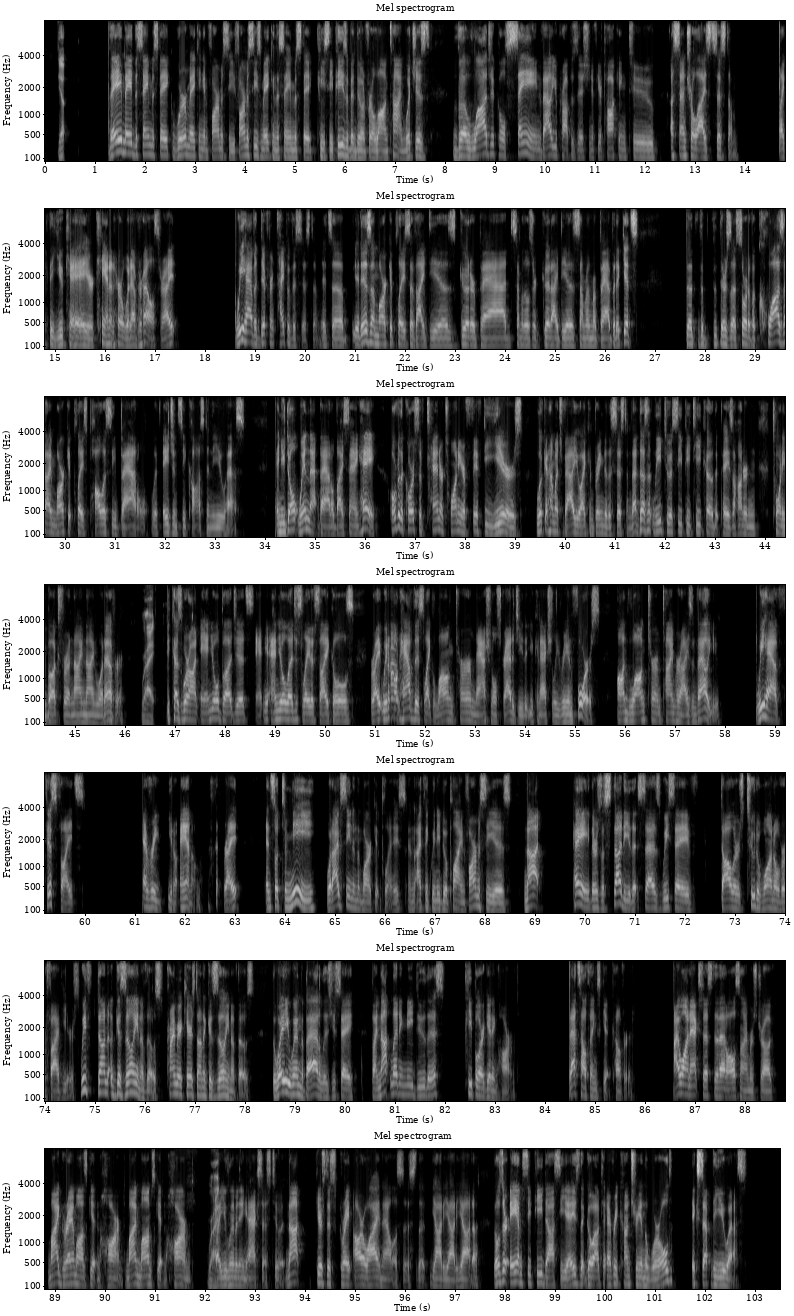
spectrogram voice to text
They made the same mistake we're making in pharmacy. Pharmacy's making the same mistake PCPs have been doing for a long time, which is the logical, sane value proposition if you're talking to a centralized system like the UK or Canada or whatever else, right? We have a different type of a system. It's a it is a marketplace of ideas, good or bad. Some of those are good ideas, some of them are bad, but it gets the, the, there's a sort of a quasi marketplace policy battle with agency cost in the US. And you don't win that battle by saying, hey, over the course of 10 or 20 or 50 years, look at how much value I can bring to the system. That doesn't lead to a CPT code that pays 120 bucks for a 99 whatever. Right. Because we're on annual budgets, annual legislative cycles, right? We don't have this like long-term national strategy that you can actually reinforce on long-term time horizon value. We have fistfights every, you know, annum, right? And so to me, what I've seen in the marketplace, and I think we need to apply in pharmacy, is not, hey, there's a study that says we save dollars two to one over five years. We've done a gazillion of those. Primary care's done a gazillion of those. The way you win the battle is you say, by not letting me do this, people are getting harmed. That's how things get covered. I want access to that Alzheimer's drug. My grandma's getting harmed. My mom's getting harmed right. by you limiting access to it. Not here's this great ROI analysis that yada, yada, yada. Those are AMCP dossiers that go out to every country in the world except the US.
